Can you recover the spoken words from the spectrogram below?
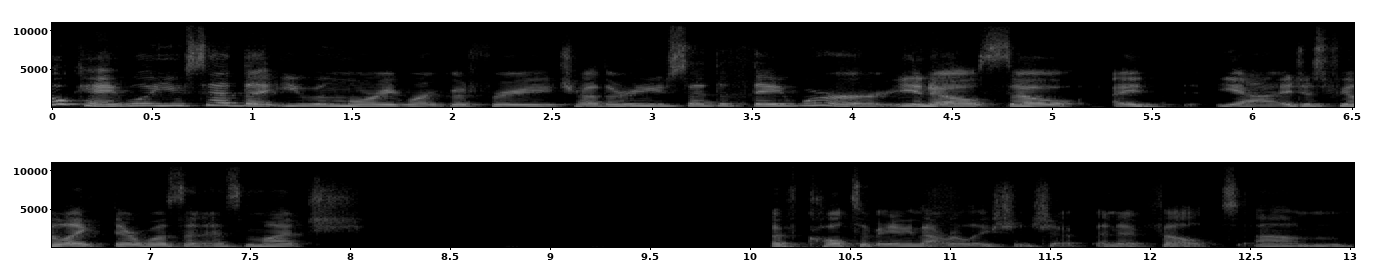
okay, well, you said that you and Laurie weren't good for each other, and you said that they were, you know. So I, yeah, I just feel like there wasn't as much of cultivating that relationship and it felt um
